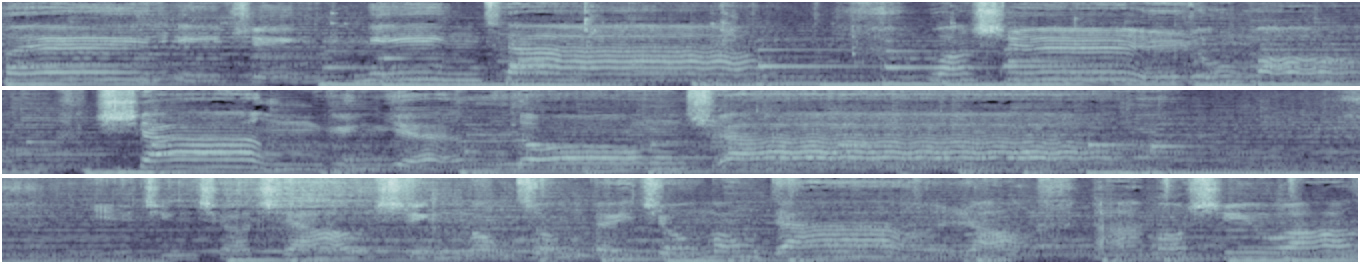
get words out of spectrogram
回忆拼命逃，往事。梦像云烟笼罩，夜静悄悄，醒梦总被旧梦打扰。那么希望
